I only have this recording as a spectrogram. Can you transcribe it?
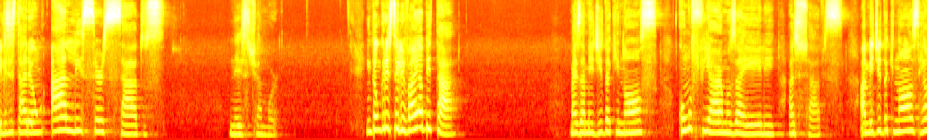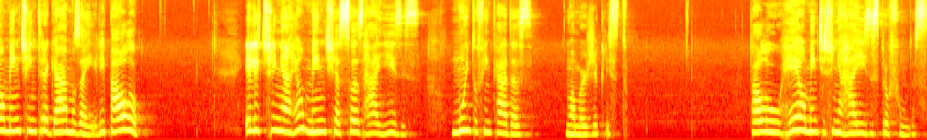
Eles estarão alicerçados neste amor. Então Cristo ele vai habitar. Mas à medida que nós confiarmos a Ele as chaves, à medida que nós realmente entregarmos a Ele. E Paulo, ele tinha realmente as suas raízes muito fincadas no amor de Cristo. Paulo realmente tinha raízes profundas.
